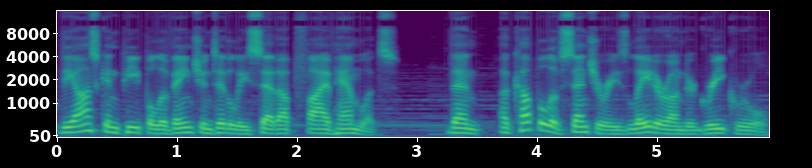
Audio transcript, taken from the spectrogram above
the Oscan people of ancient Italy set up five hamlets. Then, a couple of centuries later under Greek rule,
